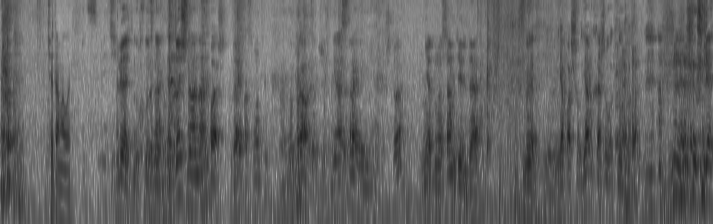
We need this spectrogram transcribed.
Что там, Алло? Блять, ну хуй знает. Это точно она, Паш? Дай посмотрим. Ну правда, не расстраивай меня. Что? Нет, ну на самом деле, да. Бля, я пошел, я выхожу в окно. нахуй. Бля.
